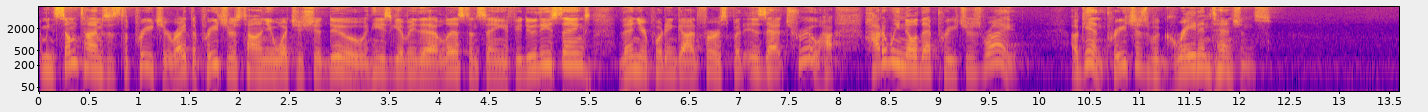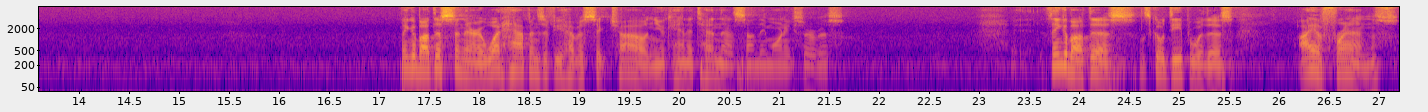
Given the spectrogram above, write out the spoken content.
I mean, sometimes it's the preacher, right? The preacher is telling you what you should do, and he's giving you that list and saying, if you do these things, then you're putting God first. But is that true? How, how do we know that preacher's right? Again, preachers with great intentions. Think about this scenario. What happens if you have a sick child and you can't attend that Sunday morning service? Think about this. Let's go deeper with this. I have friends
